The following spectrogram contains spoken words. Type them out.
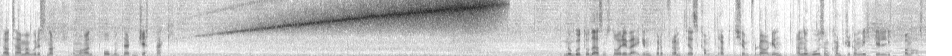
Det har til og med vært snakk om å ha en påmontert jetpack. Noe av det som står i veien for at framtidas kampdrakt kommer for dagen, er noe som kanskje kan virke litt banalt.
